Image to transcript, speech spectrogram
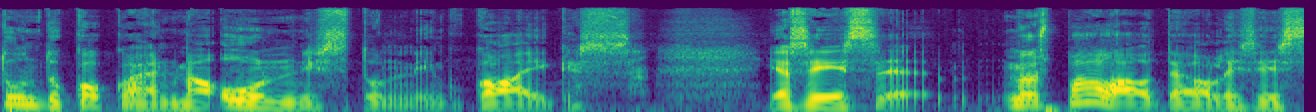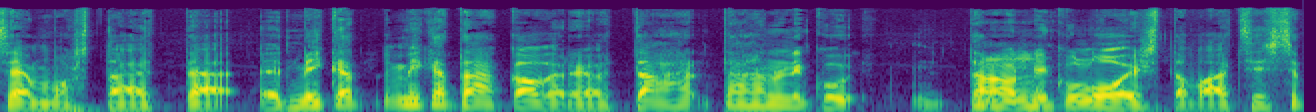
tuntui koko ajan, mä onnistun niin kuin kaikessa. Ja siis myös palaute oli siis semmoista, että, että mikä, mikä tämä kaveri on, että tämähän on, niin kuin, tämä on mm. niin kuin loistava. Että siis se,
